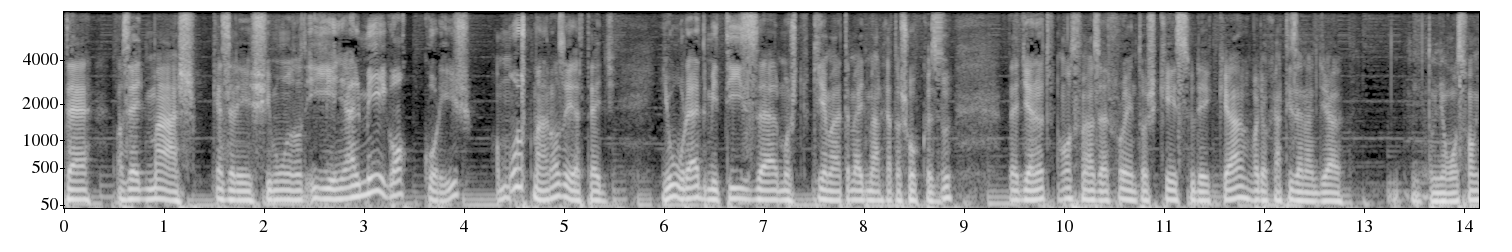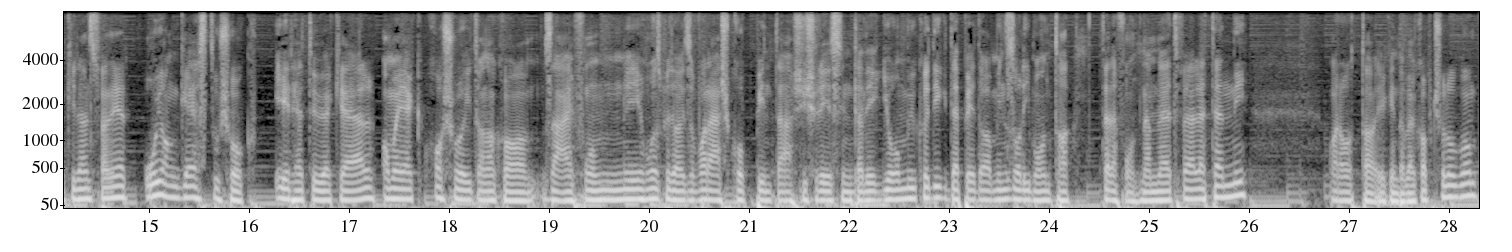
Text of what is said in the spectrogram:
de az egy más kezelési módot igényel, még akkor is, ha most már azért egy jó Redmi 10-zel, most kiemeltem egy márkát a sok közül, de egy ilyen 60 ezer forintos készülékkel, vagy akár 11-jel 80-90-ért, olyan gesztusok érhetőek el, amelyek hasonlítanak az iPhone-néhoz, például ez a varázskoppintás is részint elég jól működik, de például, mint Zoli mondta, telefont nem lehet felletenni, arra ott a, egyébként a bekapcsoló gomb,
